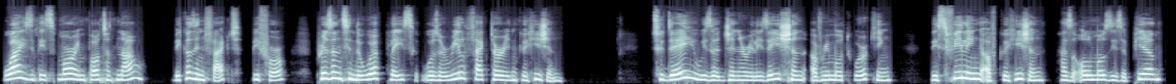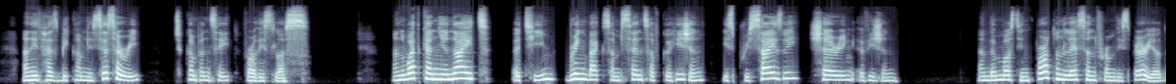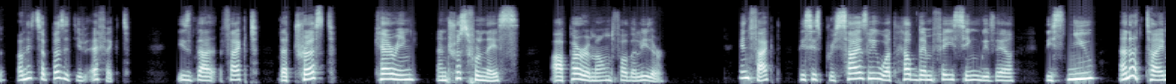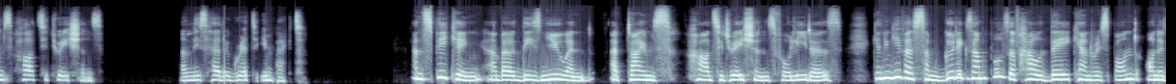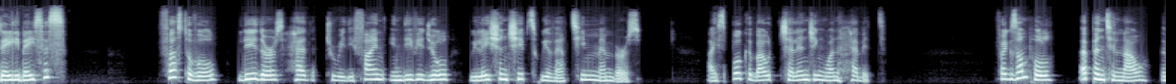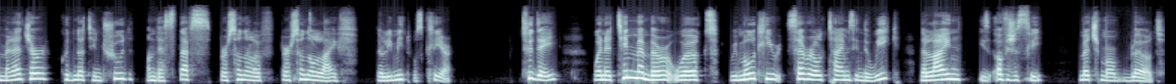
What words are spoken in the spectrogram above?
Why is this more important now? because in fact, before, presence in the workplace was a real factor in cohesion. Today, with the generalization of remote working, this feeling of cohesion has almost disappeared and it has become necessary to compensate for this loss. And what can unite a team, bring back some sense of cohesion, is precisely sharing a vision. And the most important lesson from this period, and it's a positive effect, is the fact that trust, caring, and truthfulness are paramount for the leader. In fact, this is precisely what helped them facing with their these new and at times hard situations. And this had a great impact. And speaking about these new and at times hard situations for leaders, can you give us some good examples of how they can respond on a daily basis? First of all, leaders had to redefine individual relationships with their team members. I spoke about challenging one habit. For example, up until now, the manager could not intrude on their staff's personal, personal life. The limit was clear. Today, when a team member works remotely several times in the week, the line is obviously much more blurred.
